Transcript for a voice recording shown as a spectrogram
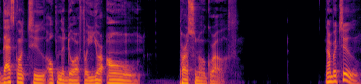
that's going to open the door for your own personal growth. Number two,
